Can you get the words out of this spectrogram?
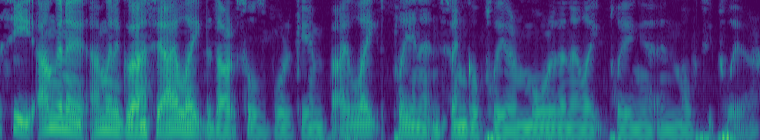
See, I'm gonna I'm gonna go out and say I like the Dark Souls board game, but I liked playing it in single player more than I like playing it in multiplayer.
